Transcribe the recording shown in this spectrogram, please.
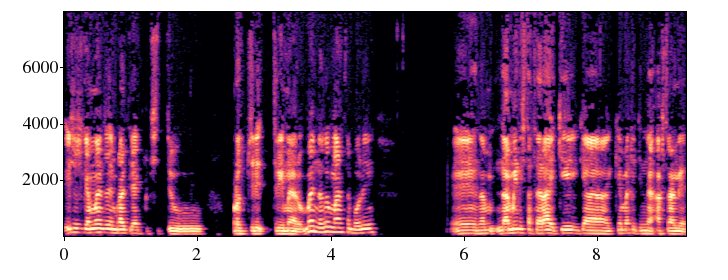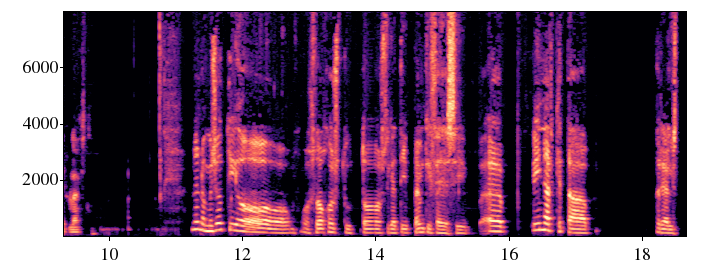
ίσως για μένα ήταν η μεγαλύτερη έκπληξη του πρώτου τρι, τριημέρου. Μένει να δούμε αν θα μπορεί ε, να, να μείνει σταθερά εκεί για, και μέχρι την Αυστραλία τουλάχιστον. Ναι, νομίζω ότι ο, ο στόχος του ΤΟΣ για την πέμπτη θέση ε, είναι αρκετά ρεαλιστικό.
